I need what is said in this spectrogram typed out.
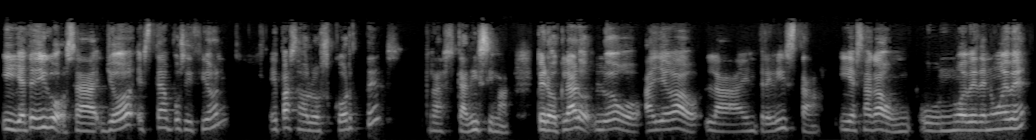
Y ya te digo, o sea, yo esta posición he pasado los cortes rascadísima, pero claro, luego ha llegado la entrevista y he sacado un, un 9 de 9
